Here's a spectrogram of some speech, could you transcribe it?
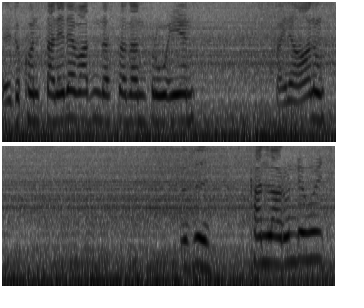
Äh, du kannst da nicht erwarten, dass du dann pro Ehen, keine Ahnung, wie viel Kandler runterholst.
